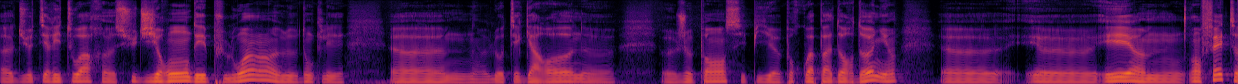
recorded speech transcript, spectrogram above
du territoire euh, sud-Gironde et plus loin, euh, donc les Lot-et-Garonne, je pense, et puis pourquoi pas Dordogne. Hein. et, en fait,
